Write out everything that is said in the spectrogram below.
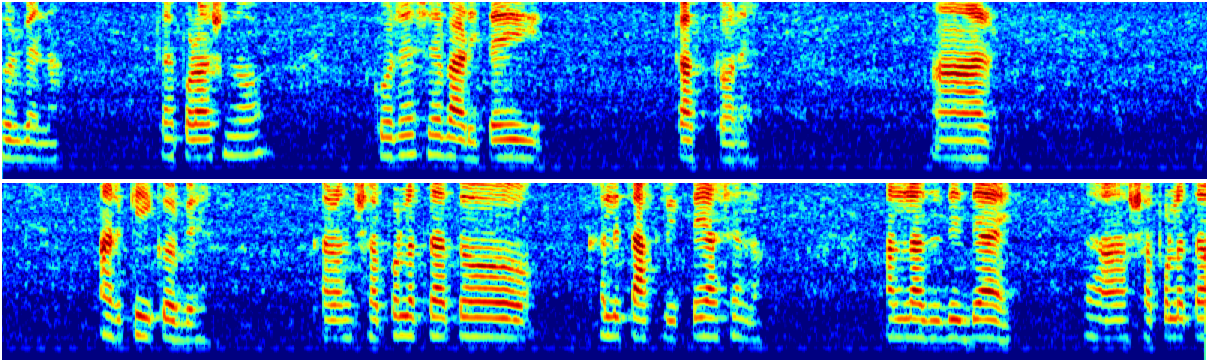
ধরবে না। তাই পড়াশুনো করে সে বাড়িতেই কাজ করে। আর আর কী করবে? কারণ সফলতা তো খালি চাকরিতেই আসে না। আল্লাহ যদি দেয়, তা সফলতা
